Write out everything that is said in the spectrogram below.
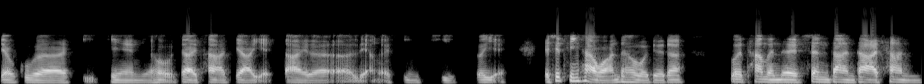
照顾了几天，然后在他家也待了两个星期，所以也是挺好玩的。我觉得，不过他们的圣诞大餐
